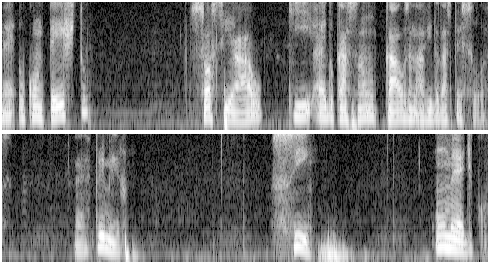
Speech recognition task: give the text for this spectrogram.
né, o contexto social que a educação causa na vida das pessoas. Né? Primeiro, se um médico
